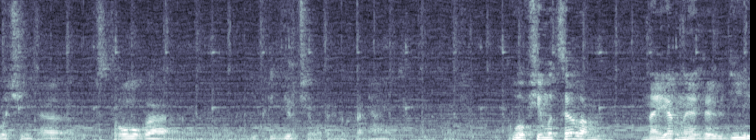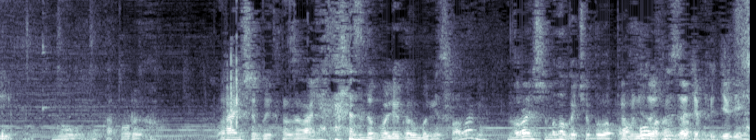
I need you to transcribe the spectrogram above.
Очень э, строго и придирчиво предохраняют. В общем и целом, наверное, для людей, ну, у которых раньше бы их называли гораздо более грубыми словами, но раньше много чего было А мы плохого. должны деле. определение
